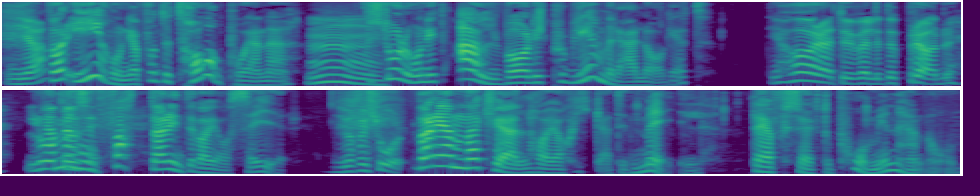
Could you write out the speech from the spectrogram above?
Ja. Var är hon? Jag får inte tag på henne. Förstår du, hon är ett allvarligt problem vid det här laget. Jag hör att du är väldigt upprörd. Låt Ja, men hon fattar inte vad jag säger. Jag förstår. Varenda kväll har jag skickat ett mejl där jag försökt att påminna henne om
